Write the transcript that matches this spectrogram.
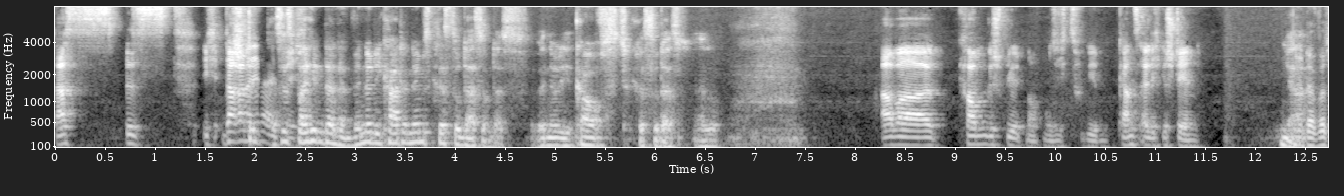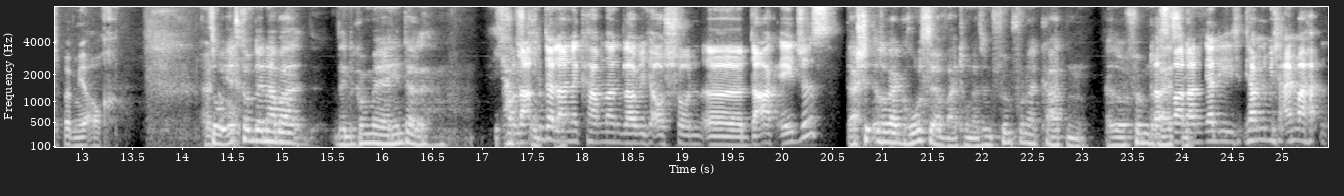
Das ist. Ich, daran Stimmt, das ist bei Hinterland. Wenn du die Karte nimmst, kriegst du das und das. Wenn du die kaufst, kriegst du das. Also. Aber kaum gespielt noch, muss ich zugeben. Ganz ehrlich gestehen. Ja, ja da wird es bei mir auch. So, jetzt kommt dann aber, dann kommen wir ja hinter. Ich und nach Hinterlande kam dann, glaube ich, auch schon äh, Dark Ages. Da steht sogar große Erweiterung. Da sind 500 Karten, also 35. Das war dann, ja, die, die haben nämlich einmal,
